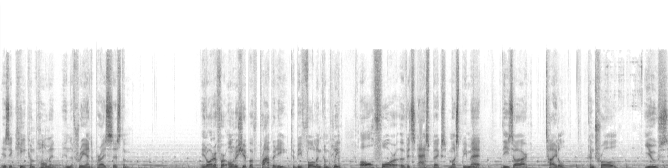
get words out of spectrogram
is a key component in the free enterprise system. In order for ownership of property to be full and complete, all four of its aspects must be met. These are title, control, use,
